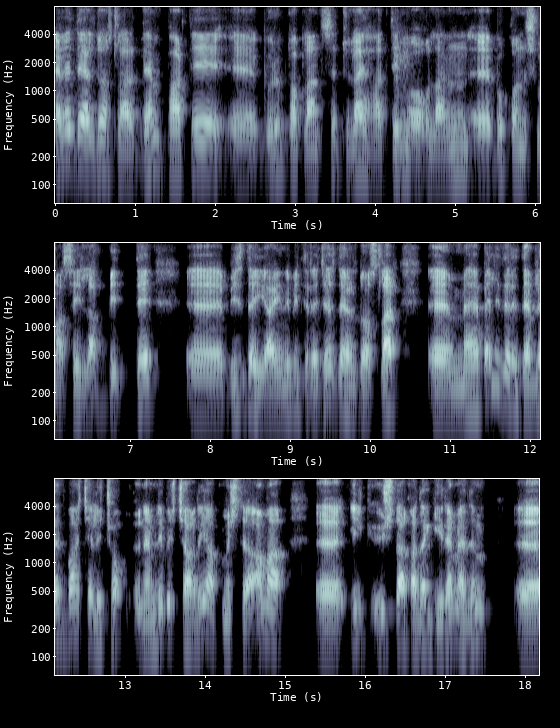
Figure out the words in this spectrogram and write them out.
Evet değerli dostlar, DEM Parti e, grup toplantısı Tülay Hatimoğulları'nın e, bu konuşmasıyla bitti. E, biz de yayını bitireceğiz değerli dostlar. E, MHP lideri Devlet Bahçeli çok önemli bir çağrı yapmıştı ama e, ilk 3 dakikada giremedim. E,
